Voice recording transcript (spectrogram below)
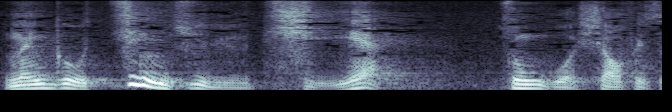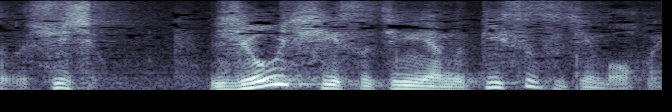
能够近距离的体验中国消费者的需求。尤其是今年的第四次进博会，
